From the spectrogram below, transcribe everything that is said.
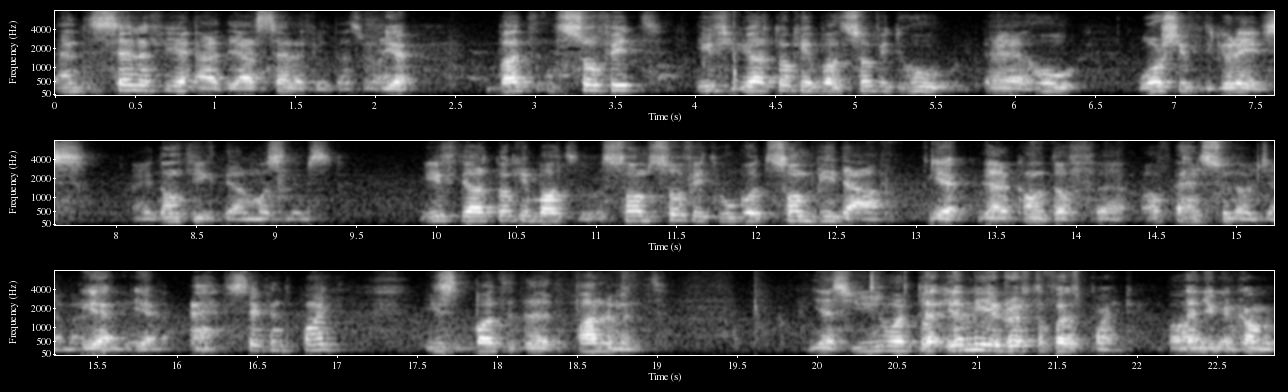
And the Salafi, uh, they are Salafit as well. Yeah. But Sufit, if you are talking about Sufit who uh, who worship the graves, I don't think they are Muslims. If they are talking about some Sufit who got some bid'ah, Yeah. they are kind of uh, of Ahl Sunnah wal Jama'ah. Yeah, yeah. Second point is about the, the parliament. Yes, you were Let, talking. let me address the first point, Oh, then you yeah. can come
